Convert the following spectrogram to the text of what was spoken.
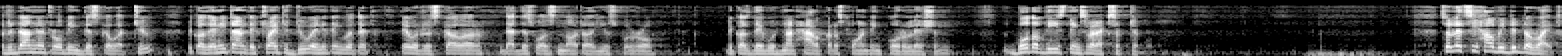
redundant row being discovered too, because anytime they tried to do anything with it, they would discover that this was not a useful row because they would not have a corresponding correlation. Both of these things were acceptable. So let's see how we did the write.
